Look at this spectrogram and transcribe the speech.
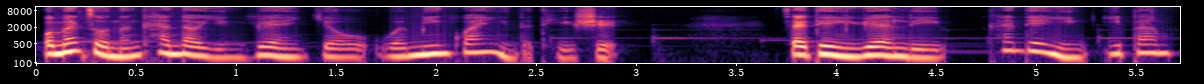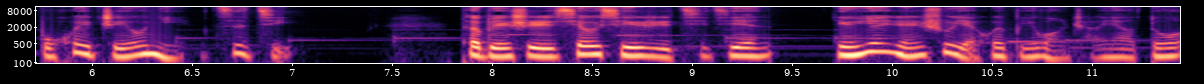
我们总能看到影院有文明观影的提示，在电影院里看电影一般不会只有你自己，特别是休息日期间，影院人数也会比往常要多。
